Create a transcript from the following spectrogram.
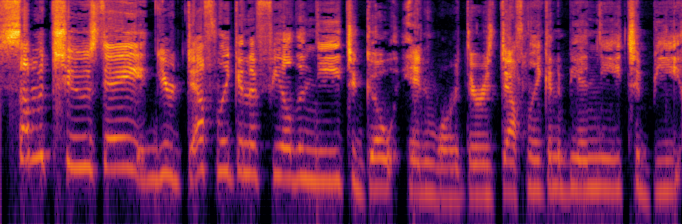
some Tuesday, you're definitely going to feel the need to go inward. There is definitely going to be a need to be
